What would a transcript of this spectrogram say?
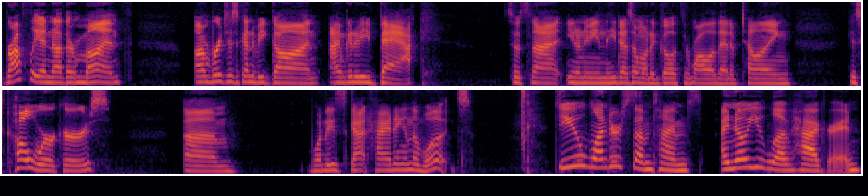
roughly another month umbridge is gonna be gone i'm gonna be back so it's not you know what i mean he doesn't want to go through all of that of telling his coworkers um what he's got hiding in the woods. Do you wonder sometimes? I know you love Hagrid,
